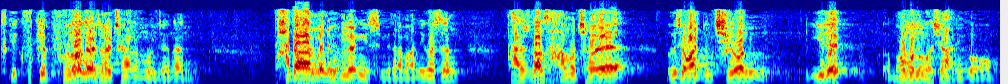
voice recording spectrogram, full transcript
특히 국회 분원을 설치하는 문제는 타당한 면이 분명히 있습니다만 이것은 단순한 사무처의 의정활동 지원 일에 머무는 것이 아니고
